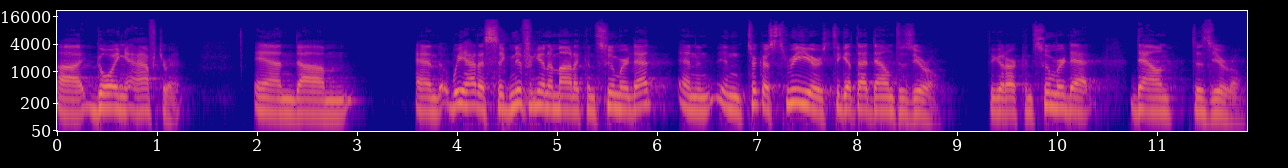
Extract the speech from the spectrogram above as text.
uh, going after it. And um, and we had a significant amount of consumer debt, and it took us three years to get that down to zero, to get our consumer debt down to zero.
